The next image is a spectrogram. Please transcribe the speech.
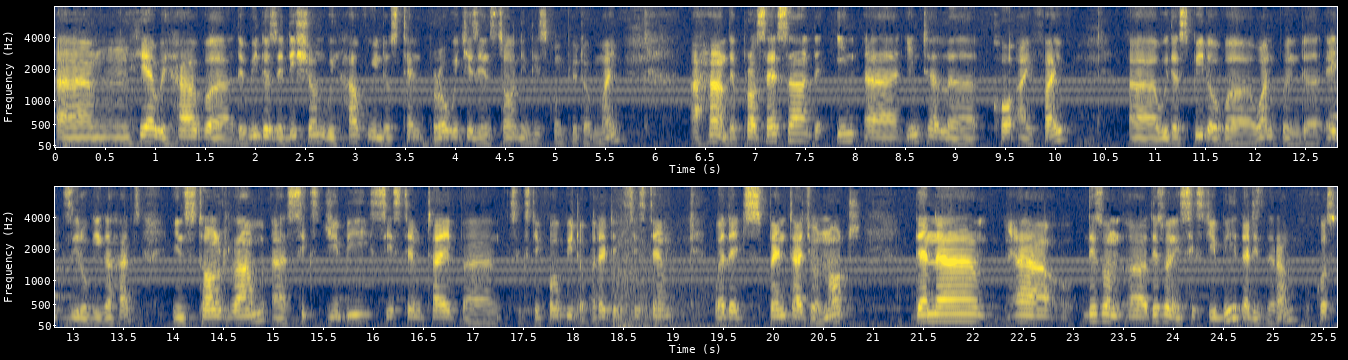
Um, here we have uh, the Windows edition. We have Windows 10 Pro which is installed in this computer of mine. Uh -huh, the processor the in, uh, Intel uh, Core i5 uh, with a speed of uh, 1.80 gigahertz. Installed RAM uh, 6 GB system type uh, 64-bit operating system whether it's Pentouch or not. Then this one this one is 6 GB that is the RAM of course.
